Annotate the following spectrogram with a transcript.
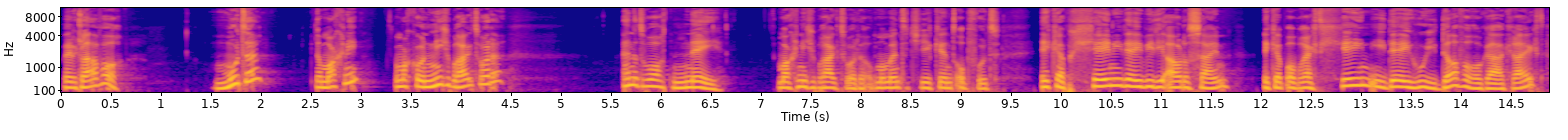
ben je er klaar voor? Moeten, dat mag niet. Dat mag gewoon niet gebruikt worden. En het woord nee mag niet gebruikt worden op het moment dat je je kind opvoedt. Ik heb geen idee wie die ouders zijn. Ik heb oprecht geen idee hoe je dat voor elkaar krijgt.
